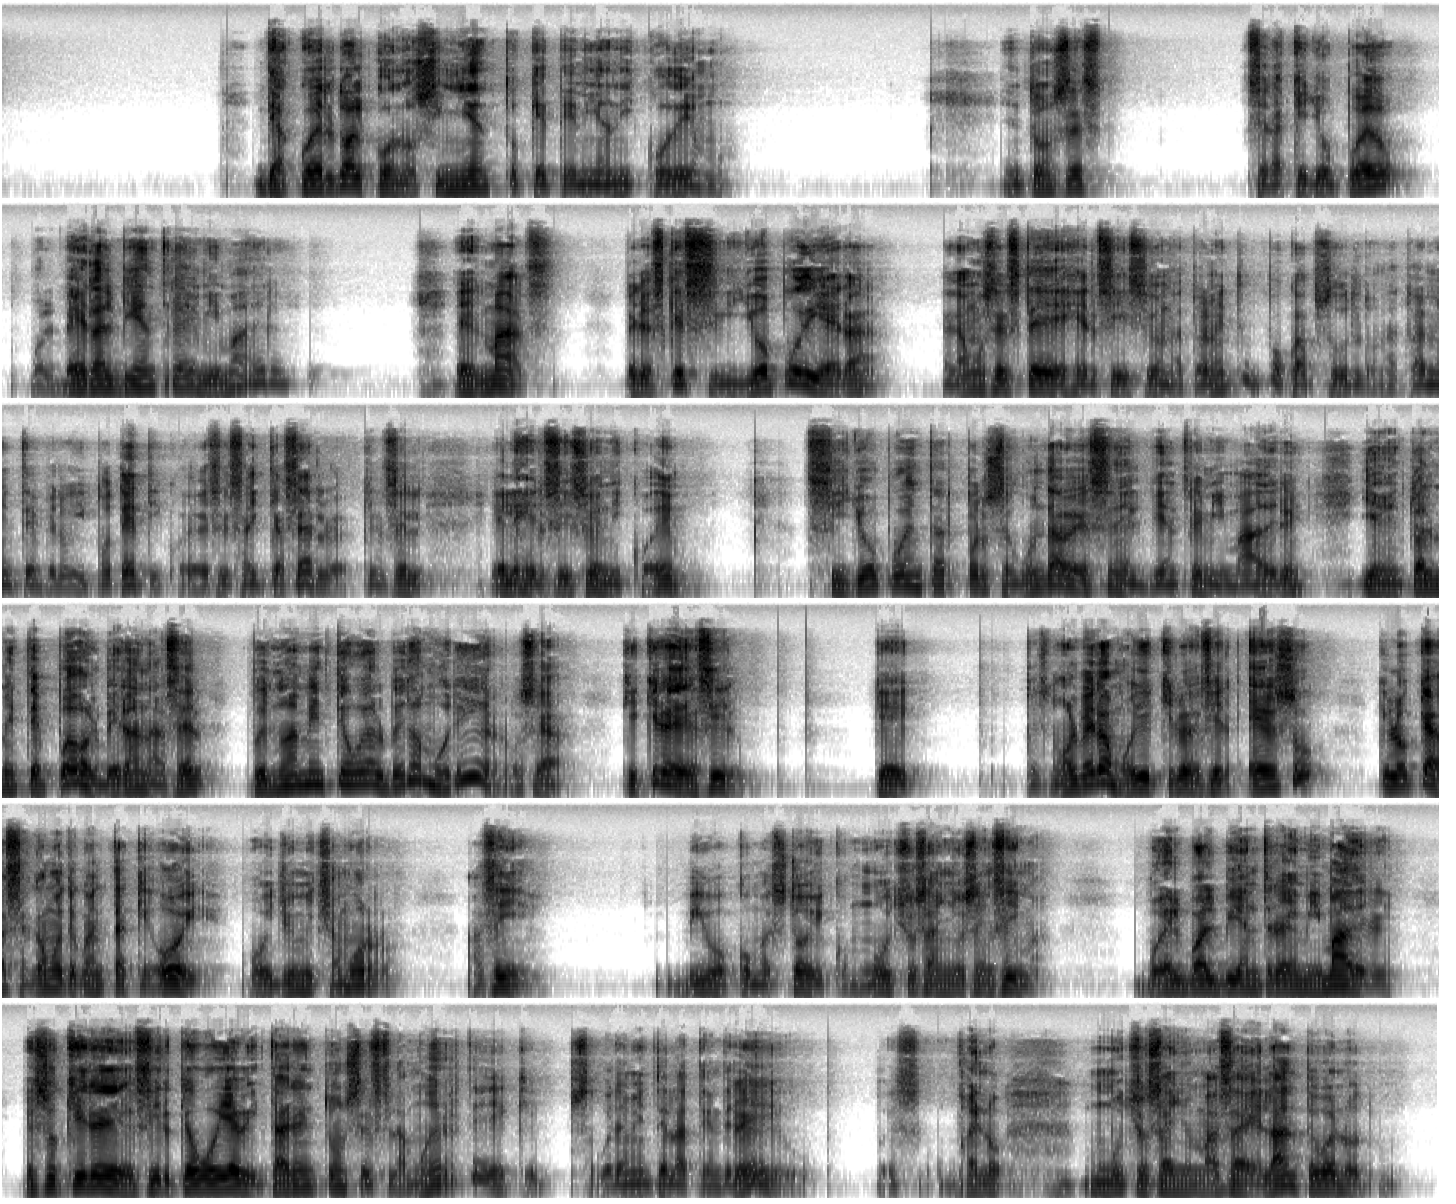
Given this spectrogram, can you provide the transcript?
De acuerdo al conocimiento que tenía Nicodemo. Entonces, ¿será que yo puedo volver al vientre de mi madre? Es más, pero es que si yo pudiera, Hagamos este ejercicio, naturalmente un poco absurdo, naturalmente, pero hipotético. A veces hay que hacerlo, que es el, el ejercicio de Nicodemo. Si yo puedo entrar por segunda vez en el vientre de mi madre y eventualmente puedo volver a nacer, pues nuevamente voy a volver a morir. O sea, ¿qué quiere decir? Que pues no volver a morir, quiero decir, eso, que lo que hace? Hagamos de cuenta que hoy, hoy yo mi chamorro, así, vivo como estoy, con muchos años encima, vuelvo al vientre de mi madre. Eso quiere decir que voy a evitar entonces la muerte, que seguramente la tendré, pues bueno, muchos años más adelante, bueno,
